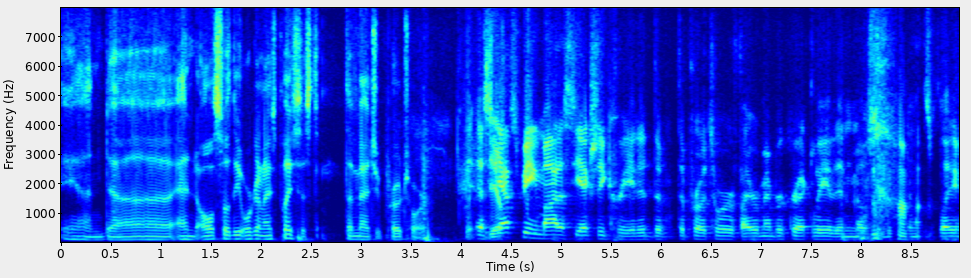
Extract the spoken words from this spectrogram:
and uh, and also the organized play system, the Magic Pro Tour. As yep. being modest, he actually created the, the Pro Tour, if I remember correctly, than most of the organized play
